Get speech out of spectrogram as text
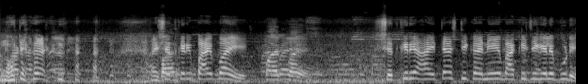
मोठ्या गाड्या. आणि शेतकरी पाय पाय. आहे. पाय पाय. शेतकरी आहे त्याच ठिकाणी बाकीचे गेले पुढे.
